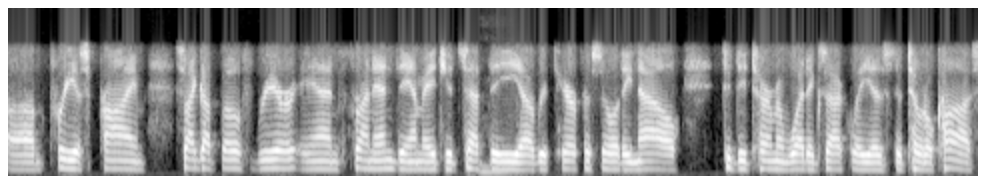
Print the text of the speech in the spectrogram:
uh, Prius Prime. So I got both rear and front end damage. It's at the uh, repair facility now to determine what exactly is the total cost.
